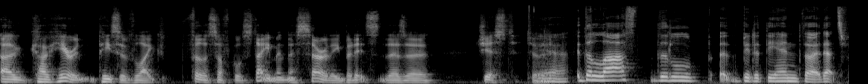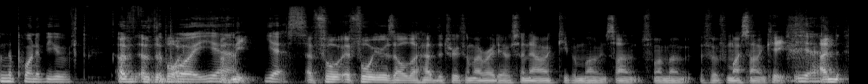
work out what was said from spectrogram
a coherent piece of like philosophical statement necessarily, but it's there's a gist to it. yeah. The last little bit at the end, though, that's from the point of view of Of, of the, boy, yeah, of me. Yes. At four, at four years old, I heard the truth on my radio, so now I keep a moment silence for my moment for, for my silent key. Yeah. And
